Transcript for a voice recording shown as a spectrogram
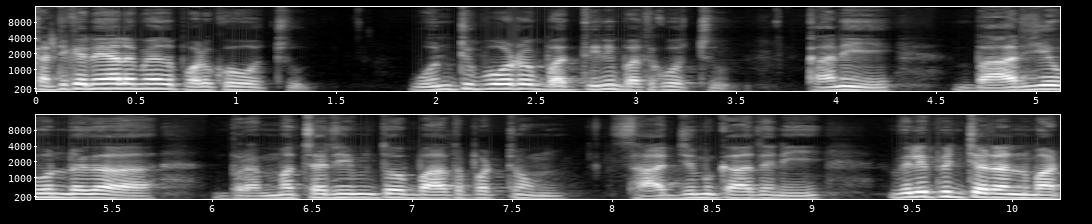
కటిక నేల మీద పడుకోవచ్చు. ఒంటిపూట బతిని బతకవచ్చు. కానీ భార్య ఉండగా బ్రహ్మచర్యంతో బాధపడటం సాధ్యం కాదని విలిపించాడనమాట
